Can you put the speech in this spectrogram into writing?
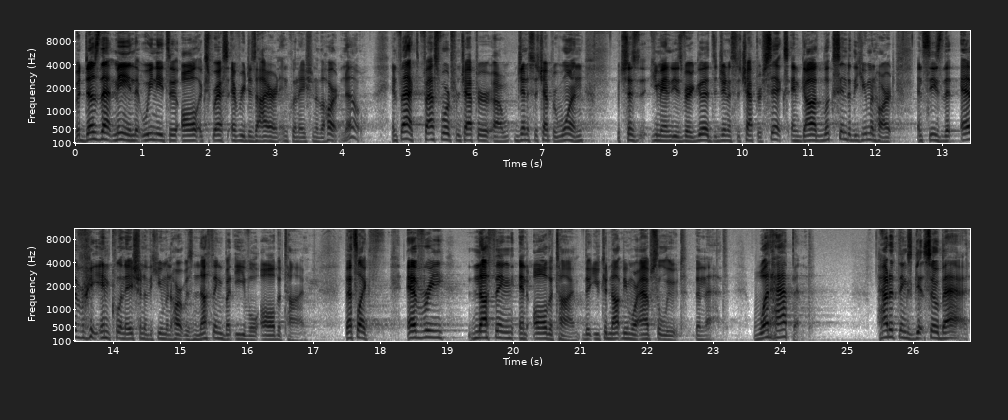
But does that mean that we need to all express every desire and inclination of the heart? No. In fact, fast forward from chapter uh, Genesis chapter 1, which says that humanity is very good, to Genesis chapter 6, and God looks into the human heart and sees that every inclination of the human heart was nothing but evil all the time. That's like every nothing, and all the time, that you could not be more absolute than that. What happened? How did things get so bad?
